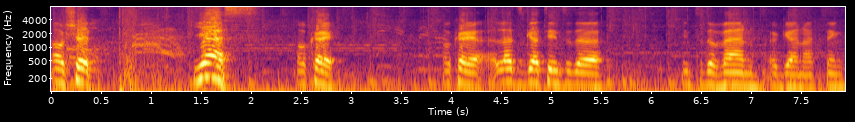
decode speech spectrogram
Oh shit. Yes. Okay. Okay, let's get into the into the van again, I think.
